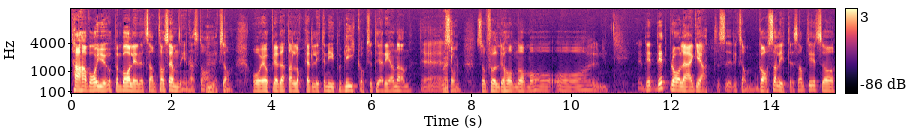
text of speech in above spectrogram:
Taha var ju uppenbarligen ett samtalsämne i den här stan. Mm. Liksom. Och jag upplevde att han lockade lite ny publik också till arenan. Eh, som, som följde honom. Och, och det, det, är ett bra läge att liksom, gasa lite. Samtidigt så,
